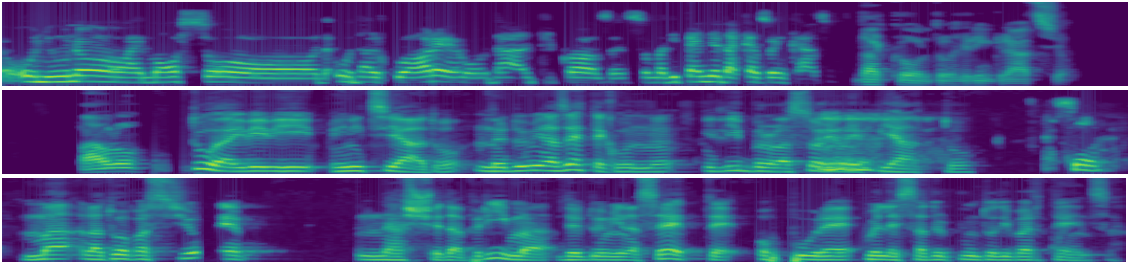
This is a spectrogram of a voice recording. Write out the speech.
ognuno è mosso o dal cuore o da altre cose, insomma, dipende da caso in caso. D'accordo, ti ringrazio. Paolo? Tu avevi iniziato nel 2007 con il libro La storia del mm. piatto. Sì. Ma la tua passione nasce da prima del 2007 oppure quello è stato il punto di partenza?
